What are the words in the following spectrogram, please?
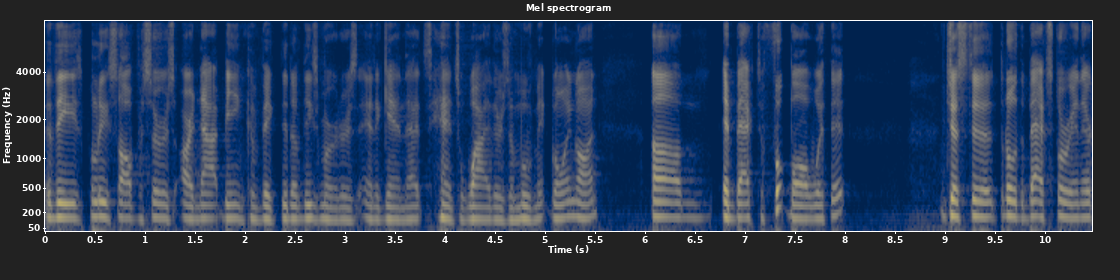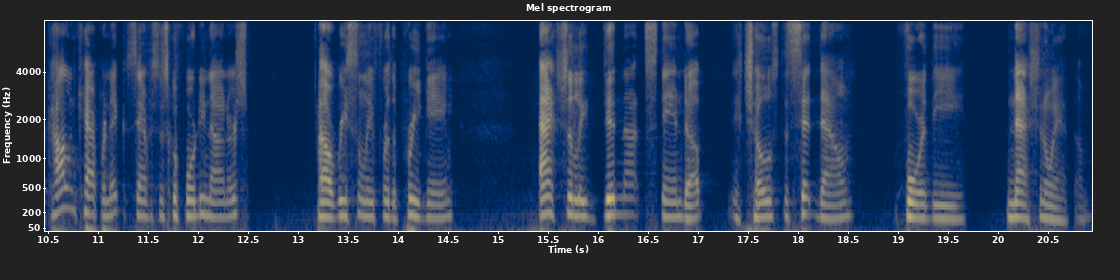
these police officers are not being convicted of these murders. And again, that's hence why there's a movement going on. Um, and back to football with it, just to throw the backstory in there, Colin Kaepernick, San Francisco 49ers, uh, recently for the pregame, actually did not stand up. He chose to sit down for the national anthem.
